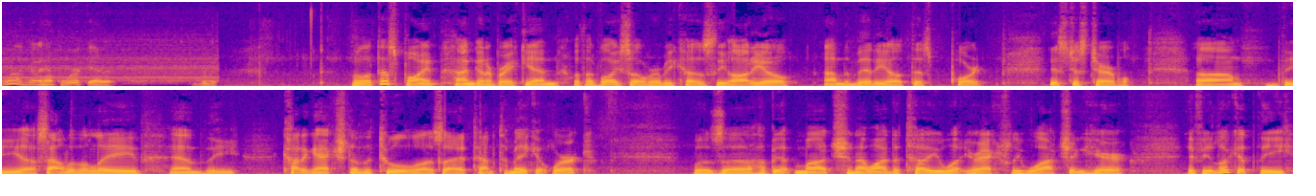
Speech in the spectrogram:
Well, I'm going to have to work at it. Gonna... Well, at this point, I'm going to break in with a voiceover because the audio on the video at this port is just terrible. Um, the uh, sound of the lathe and the cutting action of the tool as I attempt to make it work was uh, a bit much, and I wanted to tell you what you're actually watching here. If you look at the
